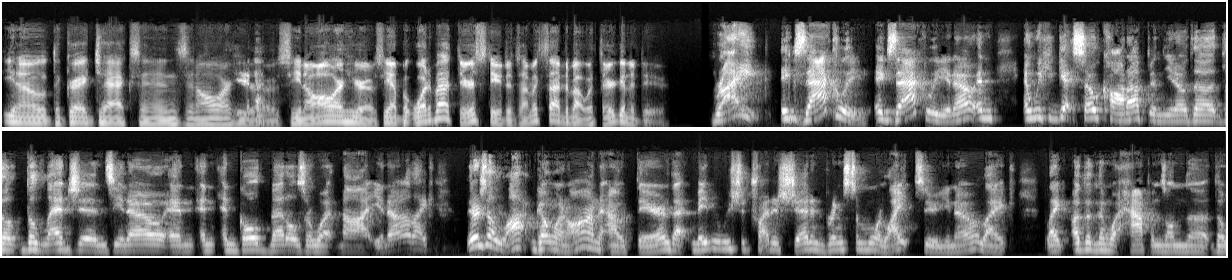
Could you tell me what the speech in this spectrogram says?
you know the Greg Jacksons and all our heroes, yeah. you know, all our heroes. Yeah, but what about their students? I'm excited about what they're gonna do. Right. Exactly. Exactly. You know, and and we could get so caught up in you know the the the legends, you know, and and and gold medals or whatnot. You know, like there's a lot going on out there that maybe we should try to shed and bring some more light to you know like like other than what happens on the the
